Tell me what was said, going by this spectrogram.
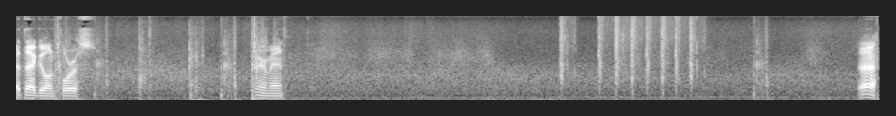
got that going for us. Come here, man. Ah.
